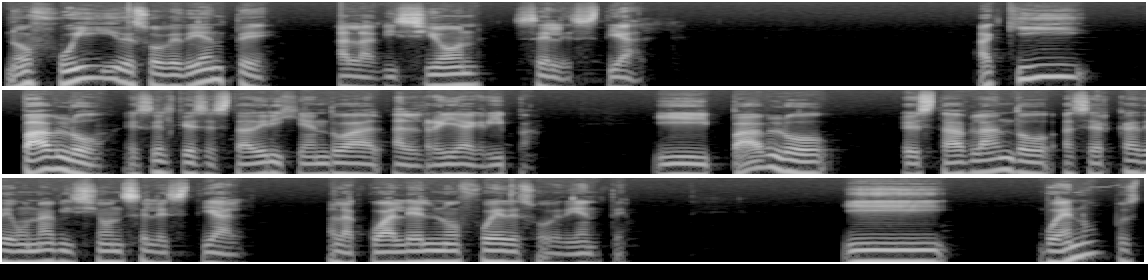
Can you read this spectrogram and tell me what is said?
no fui desobediente a la visión celestial. Aquí Pablo es el que se está dirigiendo al, rey Agripa. Y Pablo está hablando acerca de una visión celestial a la cual él no fue desobediente. Y bueno, pues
